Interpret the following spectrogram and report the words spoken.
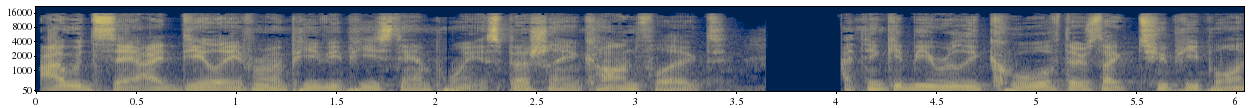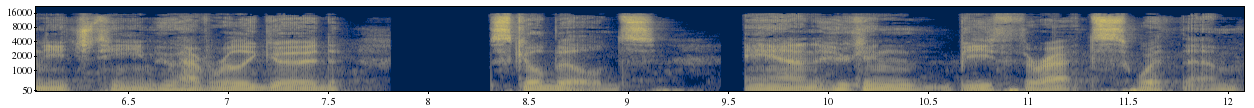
I would say, ideally from a PvP standpoint, especially in conflict, I think it'd be really cool if there's like two people on each team who have really good skill builds and who can be threats with them,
